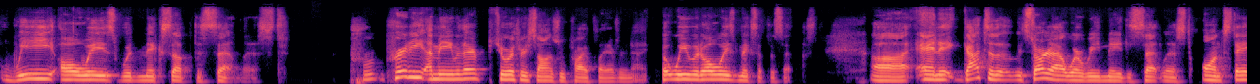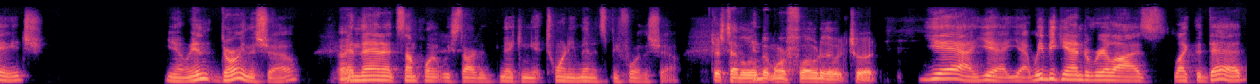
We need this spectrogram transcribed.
we always would mix up the set list. Pr- pretty, I mean, there are two or three songs we probably play every night, but we would always mix up the set list. Uh, and it got to the, it started out where we made the set list on stage, you know, in during the show. Right. And then at some point we started making it 20 minutes before the show. Just have a little and, bit more flow to, the, to it. Yeah, yeah, yeah. We began to realize, like the dead,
